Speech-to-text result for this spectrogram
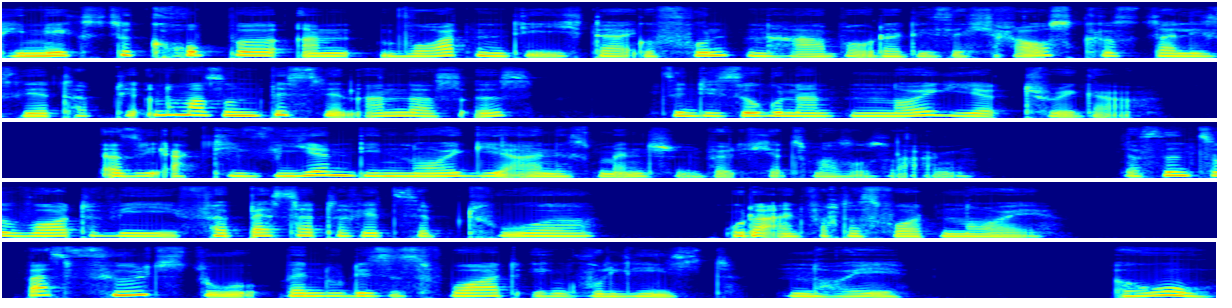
Die nächste Gruppe an Worten, die ich da gefunden habe oder die sich rauskristallisiert hat, die auch nochmal so ein bisschen anders ist, sind die sogenannten Neugier-Trigger. Also die aktivieren die Neugier eines Menschen, würde ich jetzt mal so sagen. Das sind so Worte wie verbesserte Rezeptur oder einfach das Wort neu. Was fühlst du, wenn du dieses Wort irgendwo liest? Neu. Oh,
